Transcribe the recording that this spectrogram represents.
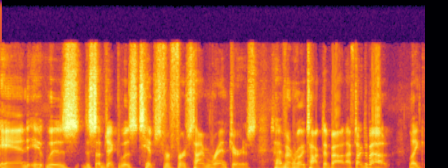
And it was the subject was tips for first time renters. So I haven't really talked about I've talked about like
